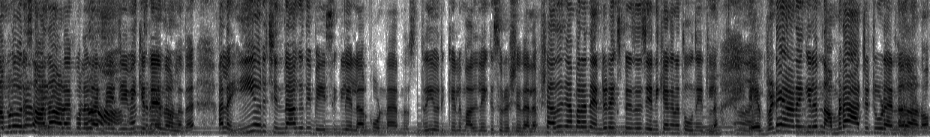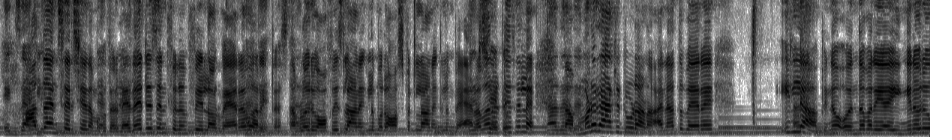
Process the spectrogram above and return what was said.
നമ്മൾ ഒരു സാധാ ആളെ പോലെ തന്നെ ജീവിക്കുന്നത് എന്നുള്ളത്. അല്ല ഈ ഒരു ചിന്താഗതി ബേസിക്കലി എല്ലാവർക്കും ഉണ്ടായിരുന്നു. സ്ത്രീ ഒരിക്കലും അതിലേക്ക് സുരക്ഷിതല്ല. പക്ഷെ അത് ഞാൻ പറയുന്നത് എന്റെ ഒരു എക്സ്പീരിയൻസ് വെച്ച് എനിക്ക് അങ്ങനെ തോന്നിയിട്ടില്ല എവിടെയാണെങ്കിലും നമ്മുടെ ആറ്റിറ്റ്യൂഡ് എന്നതാണോ. അതനുസരിച്ചേ നമുക്ക് whether in film field or വേറെ ഇറ്റ് ഇസ് നമ്മളൊരു ഓഫീസിലാണെങ്കിലും ഒരു ഹോസ്പിറ്റലാണെങ്കിലും വേറെ അല്ലേ? അതെ, നമ്മുടെ ഒരു ആറ്റിറ്റ്യൂഡാണ് അതിനകത്ത് വേറെ ഇല്ല. പിന്നെ എന്താ പറയാ ഇങ്ങനൊരു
